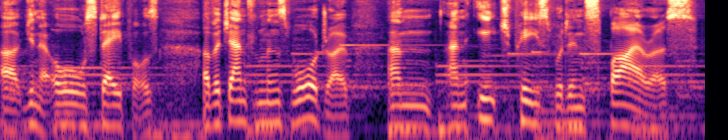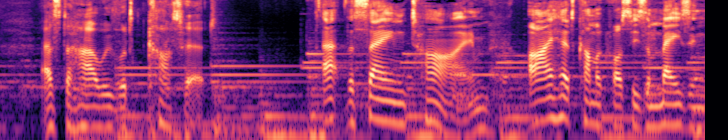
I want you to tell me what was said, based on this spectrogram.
uh, you know, all staples of a gentleman's wardrobe. Um, and each piece would inspire us as to how we would cut it. At the same time, I had come across these amazing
